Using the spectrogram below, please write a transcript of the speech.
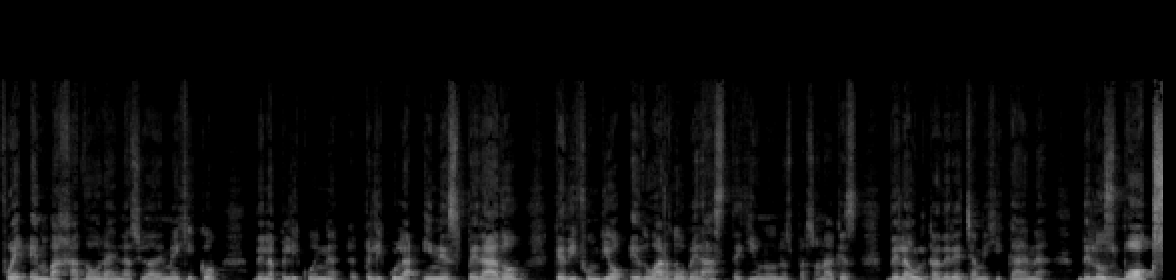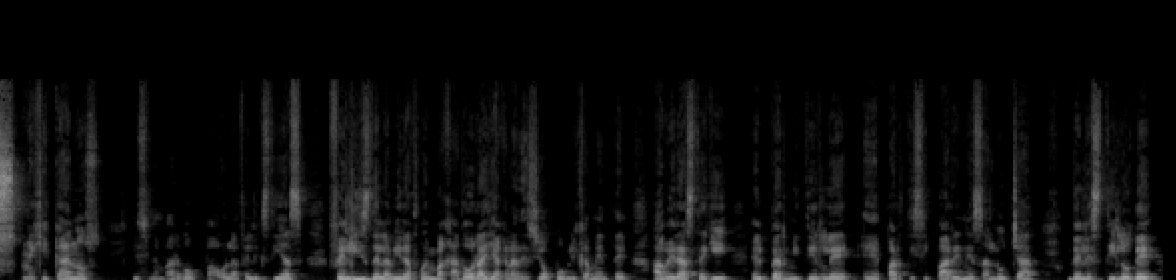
fue embajadora en la Ciudad de México de la película, película Inesperado que difundió Eduardo Verástegui, uno de los personajes de la ultraderecha mexicana, de los Vox mexicanos y sin embargo, Paola Félix Díaz, feliz de la vida, fue embajadora y agradeció públicamente a Verástegui el permitirle eh, participar en esa lucha del estilo de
